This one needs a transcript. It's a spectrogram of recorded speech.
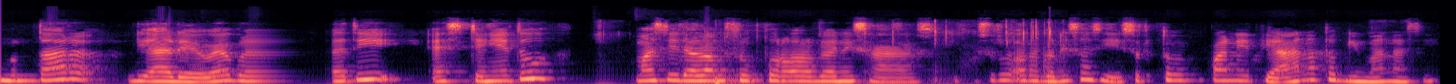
Untar di ADW berarti SC-nya itu masih dalam struktur organisasi struktur organisasi struktur kepanitiaan atau gimana sih?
